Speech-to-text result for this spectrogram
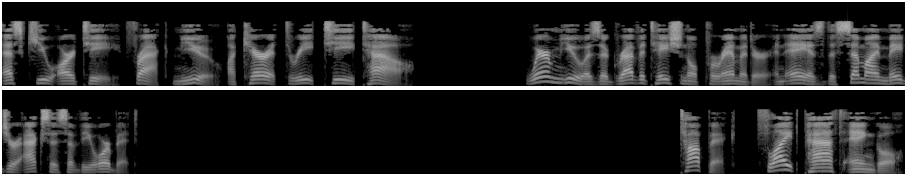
sqrt frac mu a caret 3 t tau where mu is a gravitational parameter and a is the semi-major axis of the orbit. Topic flight path angle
